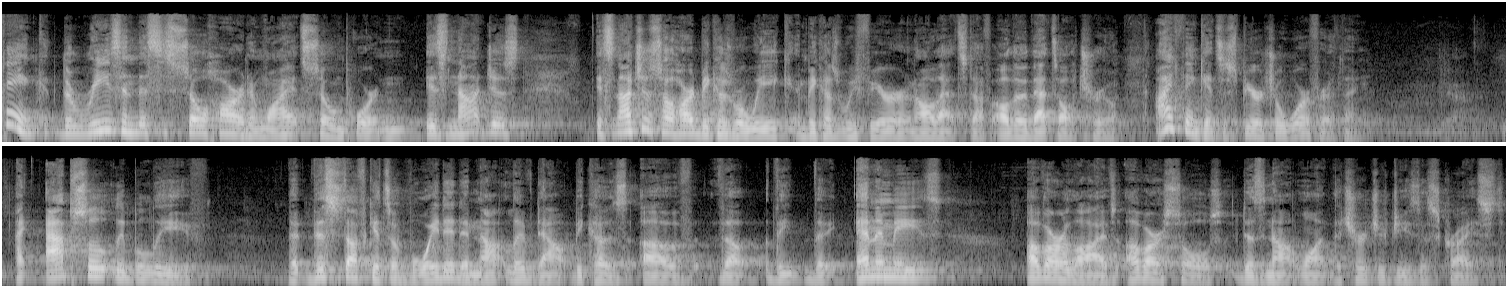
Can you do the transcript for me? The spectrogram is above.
think the reason this is so hard and why it's so important is not just it's not just so hard because we're weak and because we fear and all that stuff, although that's all true. I think it's a spiritual warfare thing. I absolutely believe that this stuff gets avoided and not lived out because of the, the, the enemies of our lives, of our souls, does not want the Church of Jesus Christ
